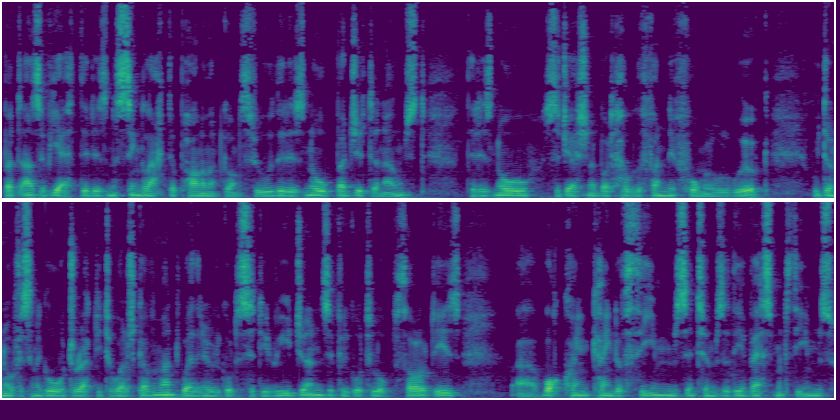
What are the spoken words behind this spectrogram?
But as of yet, there isn't a single act of Parliament gone through. There is no budget announced. There is no suggestion about how the funding formula will work. We don't know if it's going to go directly to Welsh Government, whether it will go to city regions, if it will go to local authorities, uh, what kind, kind of themes in terms of the investment themes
